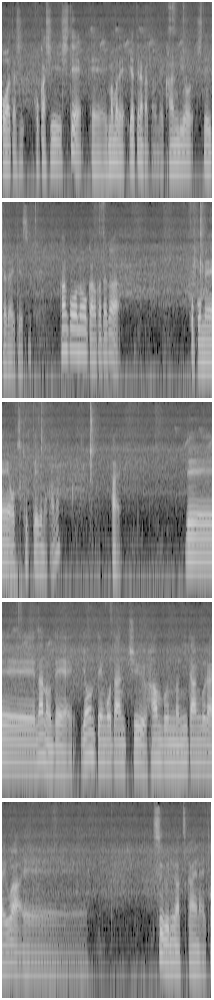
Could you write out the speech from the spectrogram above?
お渡しお貸しして、えー、今までやってなかったので管理をしていただいて観光農家の方がお米を作っているのかな？はい。でなので4.5単中半分の2単ぐらいは、えー、すぐには使えないと。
